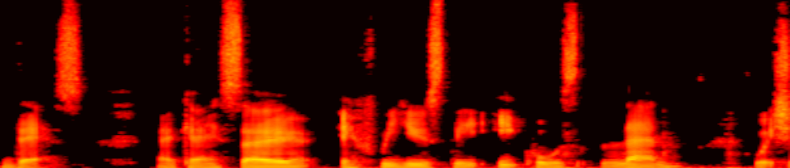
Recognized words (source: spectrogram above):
this. Okay, so if we use the equals len, which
